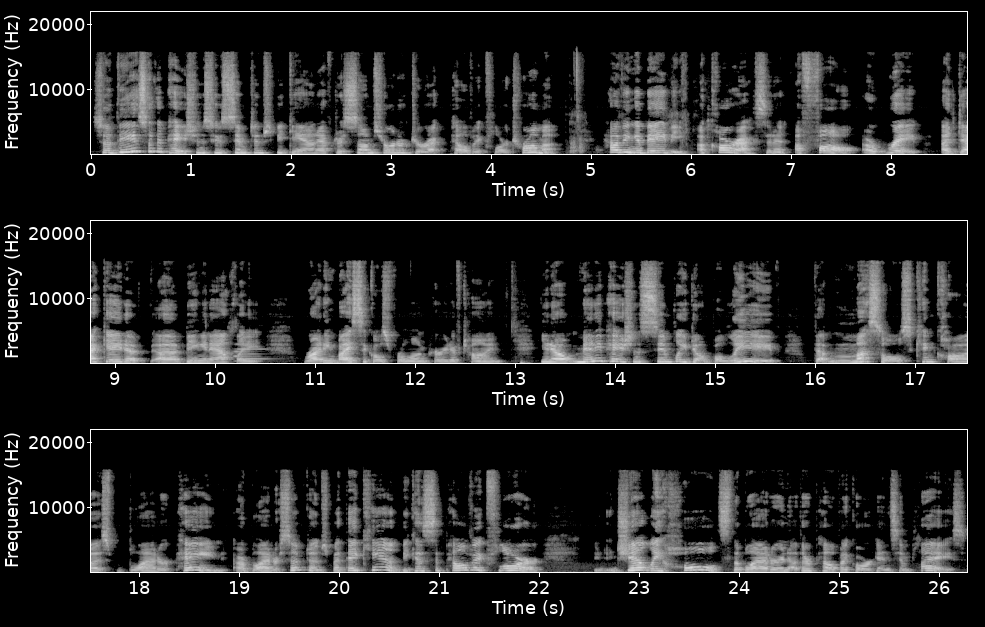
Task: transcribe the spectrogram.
So these are the patients whose symptoms began after some sort of direct pelvic floor trauma. Having a baby, a car accident, a fall, a rape, a decade of uh, being an athlete, riding bicycles for a long period of time. You know, many patients simply don't believe that muscles can cause bladder pain or bladder symptoms, but they can because the pelvic floor gently holds the bladder and other pelvic organs in place.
